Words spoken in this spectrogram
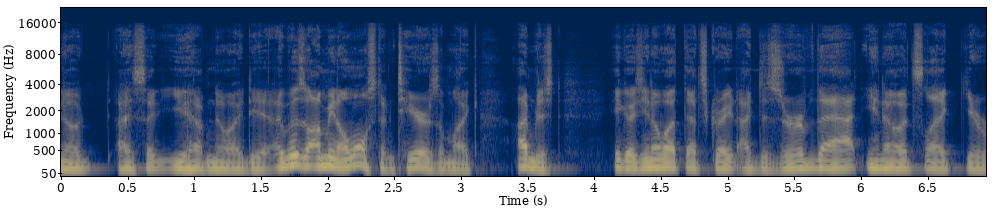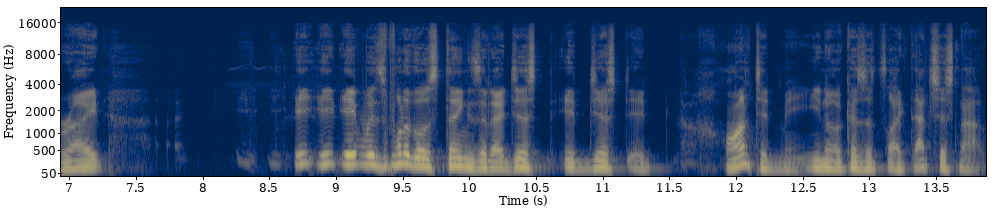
know, I said, "You have no idea." It was I mean almost in tears. I'm like, I'm just. He goes, "You know what? That's great. I deserve that." You know, it's like you're right it, it, it was one of those things that I just it just it haunted me, you know, because it's like that's just not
